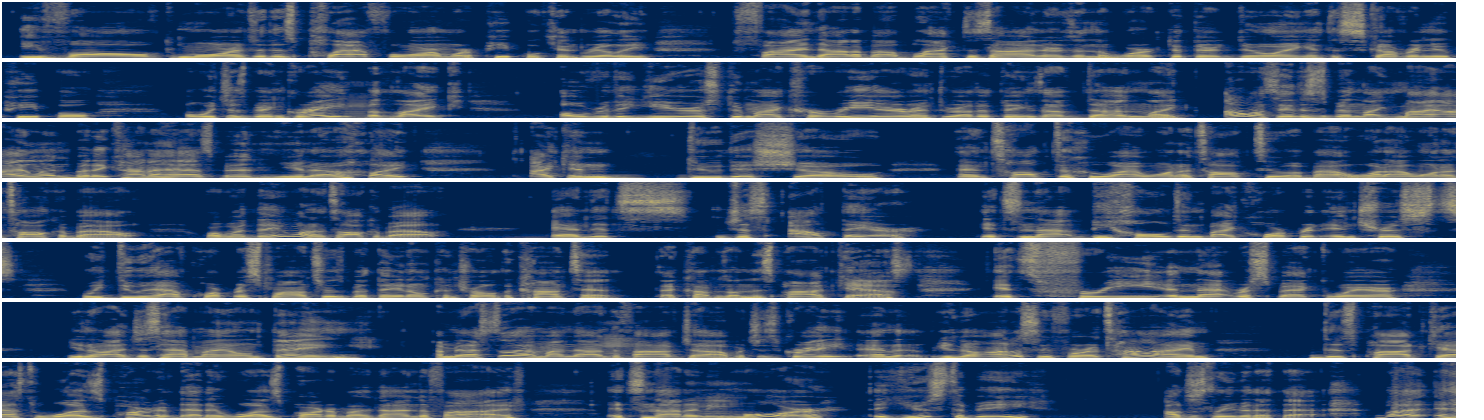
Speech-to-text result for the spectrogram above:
evolved more into this platform where people can really find out about black designers and the work that they're doing and discover new people, which has been great. Mhm. But like over the years through my career and through other things I've done, like I don't want to say this has been like my island, but it kind of has been, you know, like I can do this show and talk to who I want to talk to about what I want to talk about or what they want to talk about. And it's just out there. It's not beholden by corporate interests. We do have corporate sponsors, but they don't control the content that comes on this podcast. It's free in that respect where, you know, I just have my own thing. I mean, I still have my nine to five job, which is great. And, you know, honestly, for a time, this podcast was part of that. It was part of my nine to five. It's not anymore. It used to be. I'll just leave it at that. But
